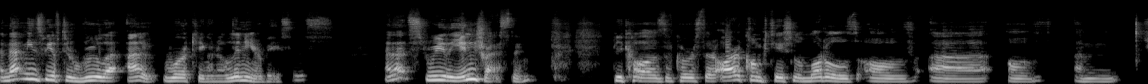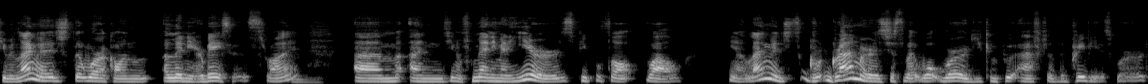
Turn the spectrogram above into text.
and that means we have to rule it out working on a linear basis and that's really interesting because of course there are computational models of uh, of um, human language that work on a linear basis right mm. um, and you know for many many years people thought well you know, language gr- grammar is just about what word you can put after the previous word.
